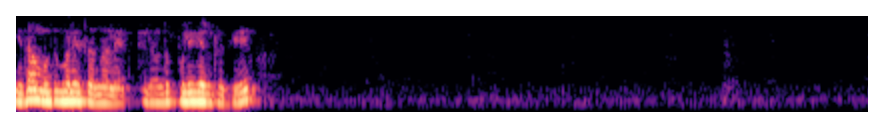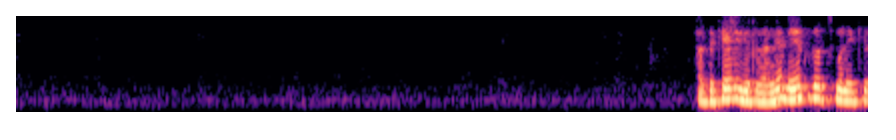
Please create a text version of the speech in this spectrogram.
இதுதான் முதுமலை சரணாலயம். இதில் வந்து புலிகள் இருக்குது அடுத்த கேள்வி கேட்டிருக்காங்க. மேற்கு தொடர்ச்சி மலைக்கு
